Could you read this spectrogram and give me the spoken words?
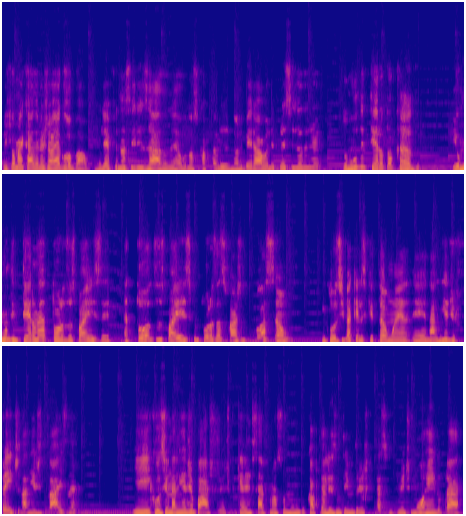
Porque o mercado ele já é global, ele é financiarizado, né? O nosso capitalismo neoliberal ele precisa de, do mundo inteiro tocando. E o mundo inteiro não é todos os países, é, é todos os países com todas as faixas da população, inclusive aqueles que estão é, é, na linha de frente, na linha de trás, né? E inclusive na linha de baixo, gente, porque a gente sabe que o nosso mundo, o capitalismo, tem muita gente que está simplesmente morrendo para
